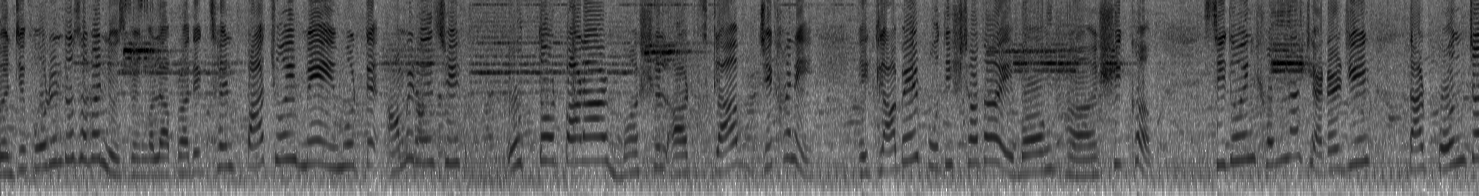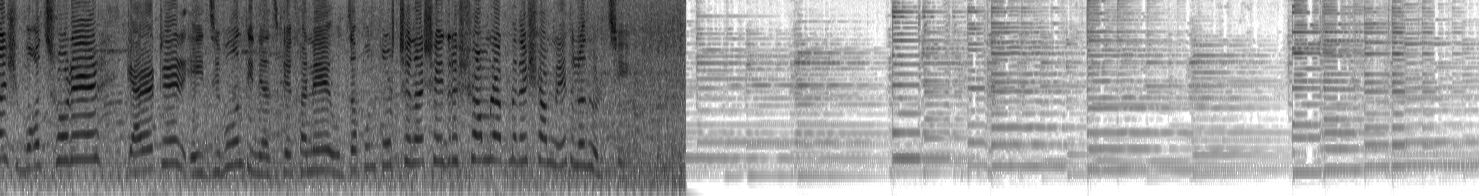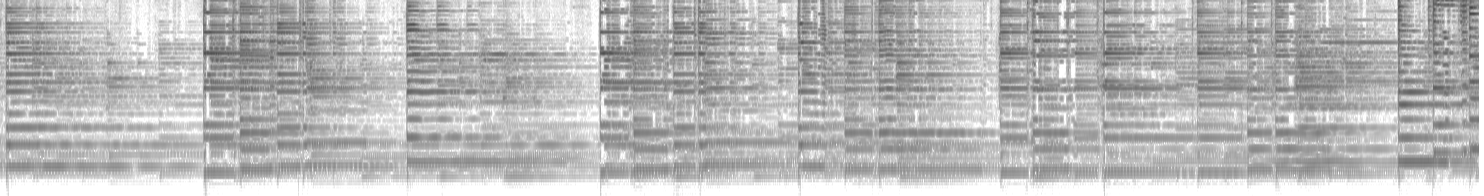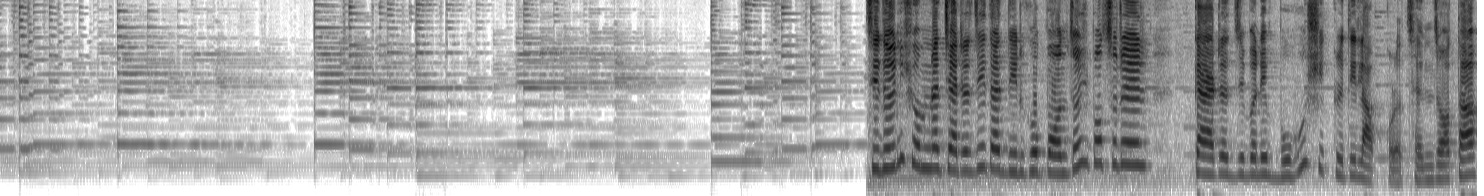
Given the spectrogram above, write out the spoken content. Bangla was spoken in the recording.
Twenty four into seven news বেঙ্গলে আপনারা দেখছেন পাঁচই মে এই মুহূর্তে আমি রয়েছি উত্তরপাড়ার মার্শাল আর্টস ক্লাব যেখানে এই ক্লাবের প্রতিষ্ঠাতা এবং শিক্ষক সিদুইন সোমনাথ চ্যাটার্জি তার পঞ্চাশ বছরের ক্যারেটের এই জীবন তিনি আজকে এখানে উদযাপন করছেন। আর সেই দৃশ্য আমরা আপনাদের সামনে তুলে ধরছি। সিদৈনী সোমনাথ চ্যাটার্জি তার দীর্ঘ পঞ্চাশ বছরের ক্যারাটার জীবনে বহু স্বীকৃতি লাভ করেছেন। যথা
